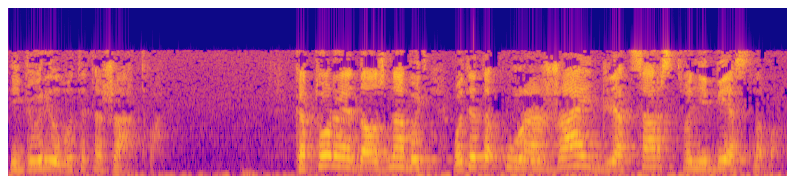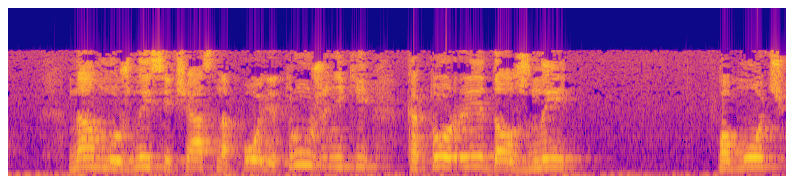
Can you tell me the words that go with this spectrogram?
и говорил, вот это жатва, которая должна быть, вот это урожай для Царства Небесного. Нам нужны сейчас на поле труженики, которые должны помочь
